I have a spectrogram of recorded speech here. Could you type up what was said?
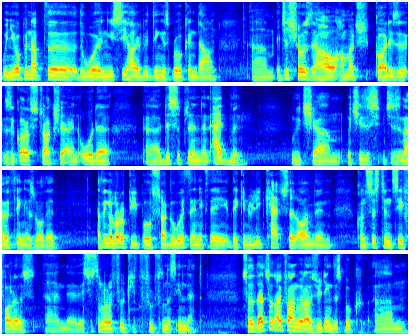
when you open up the the word and you see how everything is broken down, um, it just shows how how much God is a is a God of structure and order, uh, discipline and admin, which um, which is which is another thing as well that I think a lot of people struggle with, and if they they can really catch that on, then consistency follows, and uh, there's just a lot of fruit, fruitfulness in that. So that's what I found when I was reading this book. Um,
